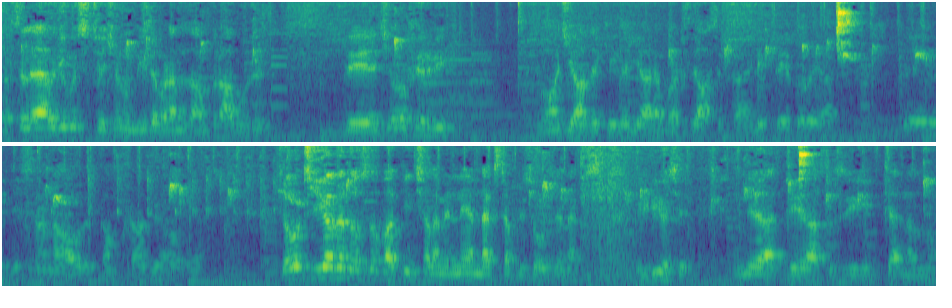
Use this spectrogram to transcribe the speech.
ਦਰਅਸਲ ਇਹੋ ਜਿਹੀ ਕੋਈ ਸਿਚੁਏਸ਼ਨ ਹੁੰਦੀ ਤਾਂ ਬੜਾ ਨਿਜ਼ਾਮ ਖਰਾਬ ਹੋ ਜਾਂਦਾ ਤੇ ਚਲੋ ਫਿਰ ਵੀ ਦੁਆ ਚ ਯਾਦ ਰੱਖੀਏਗਾ ਯਾਰ ਬਰਸ ਦੇ ਆਸਿਫ ਕਾਈਂਡਲੀ ਪ੍ਰੇ ਕਰੋ ਯਾਰ ਤੇ ਜਿਸ ਤਰ੍ਹਾਂ ਨਾ ਹੋਵੇ ਕੰਮ ਖਰਾਬ ਜਿਹਾ ਹੋ ਗਿਆ ਚਲੋ ਠੀਕ ਹੈ ਫਿਰ ਦੋਸਤੋ ਬਾਕੀ ਇਨਸ਼ਾਅੱਲਾ ਮਿਲਨੇ ਆ ਨੈਕਸਟ ਐਪੀਸੋਡ ਦੇ ਨੈਕਸਟ ਵੀਡੀਓ ਤੁਸੀਂ ਚੈਨਲ ਨੂੰ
